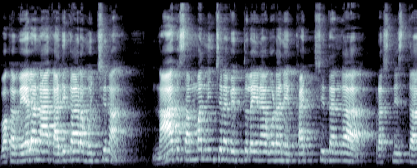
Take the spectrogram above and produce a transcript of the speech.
ఒకవేళ నాకు అధికారం వచ్చినా నాకు సంబంధించిన వ్యక్తులైనా కూడా నేను ఖచ్చితంగా ప్రశ్నిస్తా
